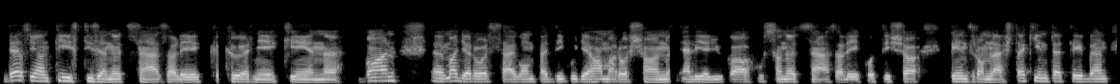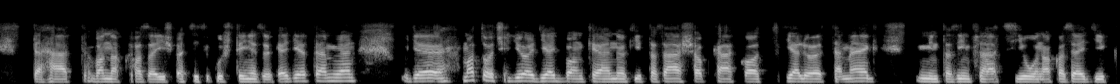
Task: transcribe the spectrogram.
de ez olyan 10-15 százalék környékén van, Magyarországon pedig ugye hamarosan elérjük a 25 százalékot is a pénzromlás tekintetében, tehát vannak hazai specifikus tényezők egyértelműen. Ugye Matolcsi György jegybankelnök itt az ársapkákat jelölte meg, mint az inflációnak az egyik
